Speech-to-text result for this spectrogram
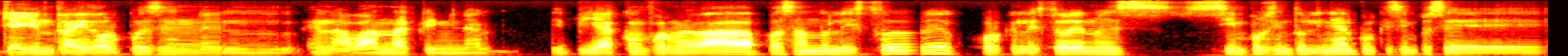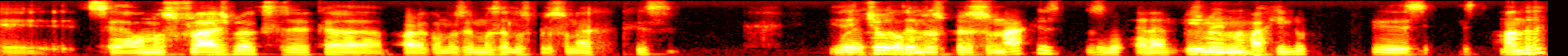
que hay un traidor pues en, el, en la banda criminal. Y pues, ya conforme va pasando la historia, porque la historia no es 100% lineal, porque siempre se, se da unos flashbacks acerca para conocer más a los personajes. Y de pues hecho, de los personajes, pues, pues me imagino que... ¿Mande?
